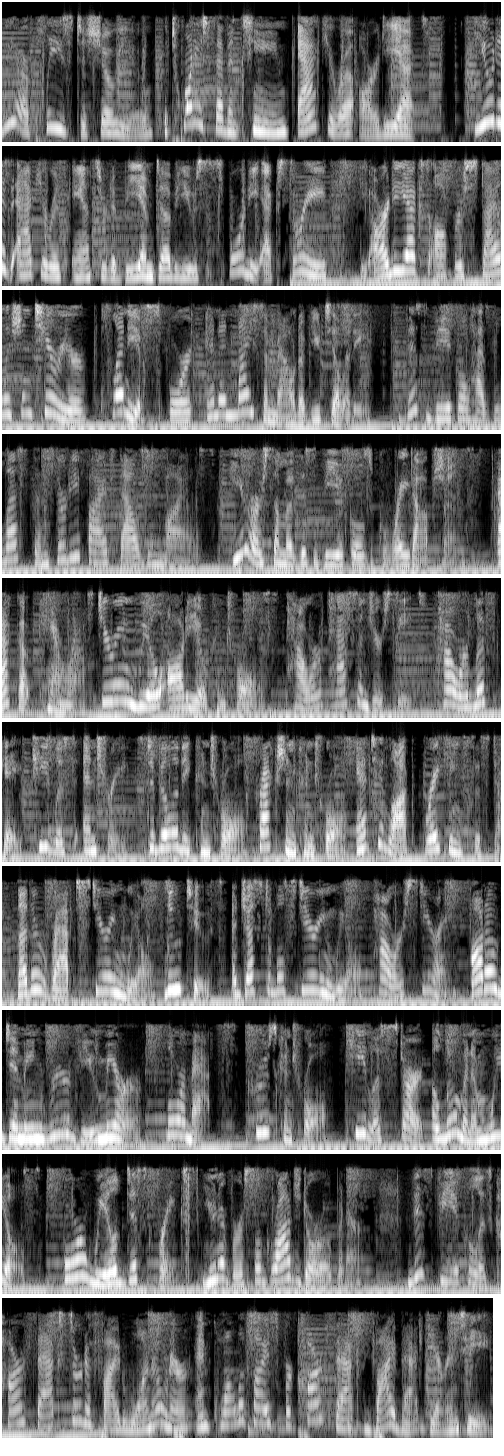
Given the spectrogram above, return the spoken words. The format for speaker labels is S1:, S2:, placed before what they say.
S1: We are pleased to show you the 2017 Acura RDX. Viewed as Acura's answer to BMW's sporty X3, the RDX offers stylish interior, plenty of sport, and a nice amount of utility. This vehicle has less than 35,000 miles. Here are some of this vehicle's great options. Backup camera, steering wheel audio controls, power passenger seat, power liftgate, keyless entry, stability control, traction control, anti-lock braking system, leather wrapped steering wheel, Bluetooth, adjustable steering wheel, power steering, auto dimming rear view mirror, floor mats, cruise control, keyless start, aluminum wheels, four wheel disc brakes, universal garage door opener, this vehicle is Carfax certified one owner and qualifies for Carfax buyback guarantee.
